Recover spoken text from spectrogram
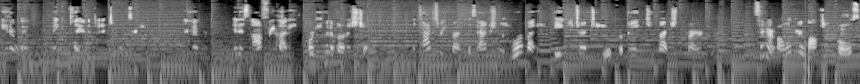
Either way, make a plan to put it to work for you. Remember, it is not free money or even a bonus check. A tax refund is actually your money being returned to you for paying too much the prior year. Consider all of your long term goals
